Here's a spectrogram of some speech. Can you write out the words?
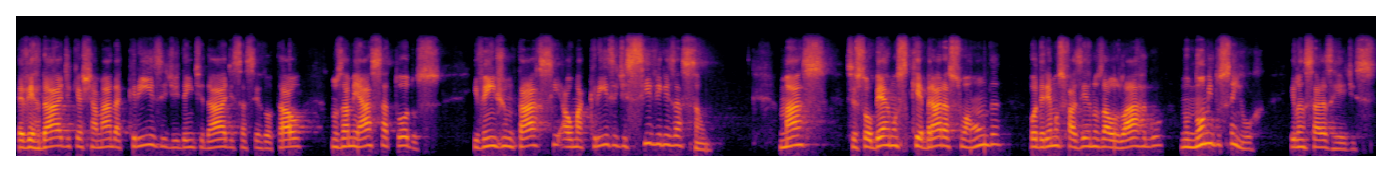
É verdade que a chamada crise de identidade sacerdotal nos ameaça a todos e vem juntar-se a uma crise de civilização. Mas, se soubermos quebrar a sua onda, poderemos fazer-nos ao largo no nome do Senhor e lançar as redes.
